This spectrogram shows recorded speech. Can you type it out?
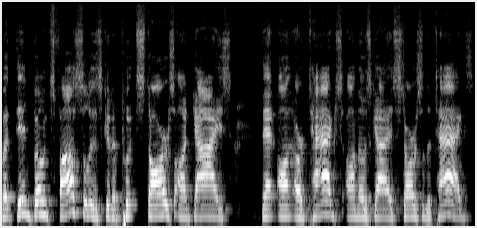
But then Bones Fassel is going to put stars on guys that on are tags on those guys, stars on the tags,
